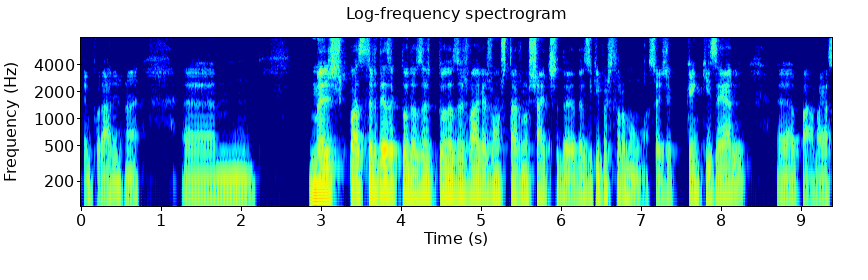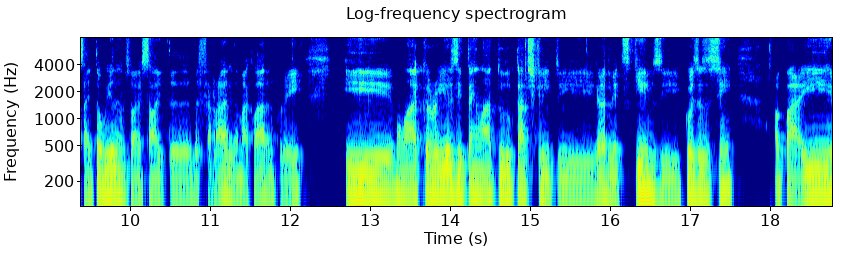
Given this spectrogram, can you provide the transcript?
temporários, não é? Um, mas quase certeza que todas as, todas as vagas vão estar nos sites de, das equipas de Fórmula 1, ou seja, quem quiser uh, pá, vai ao site da Williams, vai ao site da Ferrari, da McLaren, por aí, e vão lá a careers e tem lá tudo o que está descrito e graduate schemes e coisas assim Opa, e,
